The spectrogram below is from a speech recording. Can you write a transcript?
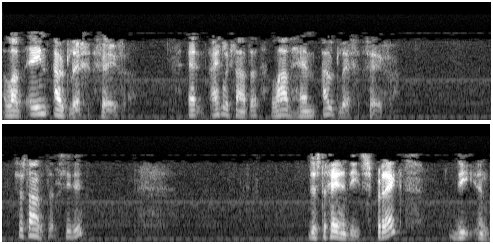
laat één uitleg geven. En eigenlijk staat er, laat hem uitleg geven. Zo staat het er, ziet u? Dus degene die het spreekt, die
